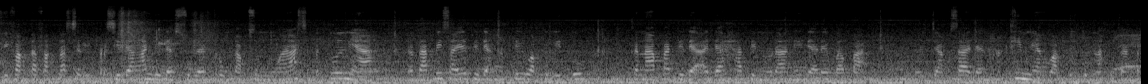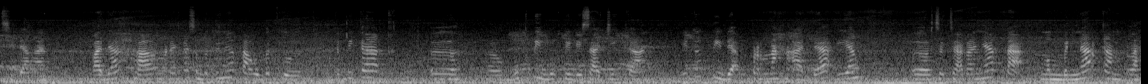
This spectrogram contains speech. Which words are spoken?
di fakta-fakta persidangan juga sudah terungkap semua sebetulnya. Tetapi saya tidak ngerti waktu itu kenapa tidak ada hati nurani dari Bapak jaksa dan hakim yang waktu itu melakukan persidangan. Padahal mereka sebetulnya tahu betul ketika eh, eh, bukti-bukti disajikan itu tidak pernah ada yang eh, secara nyata membenarkan telah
